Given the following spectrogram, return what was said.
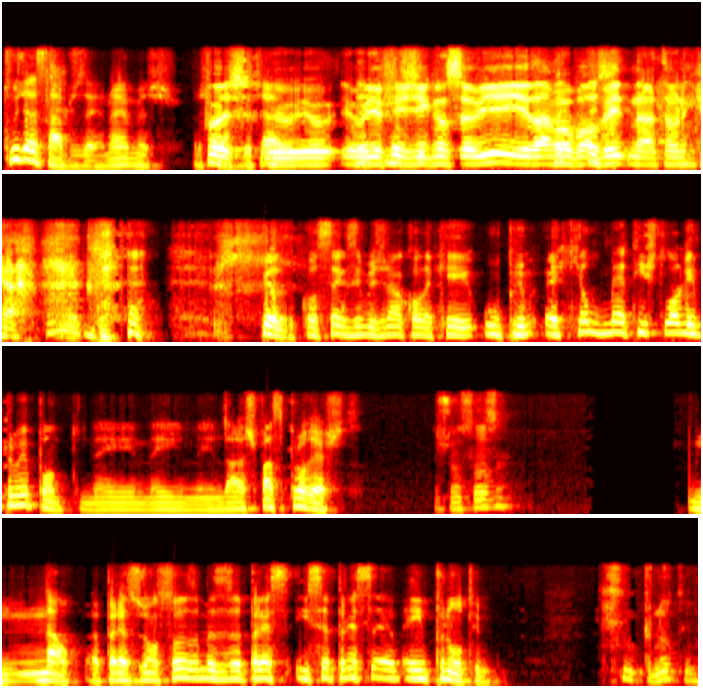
Tu já sabes, Zé, não é? Mas, mas pois, já... eu, eu, eu, ia fingir que não sabia e ia dar o meu palpite. Não, estou a brincar. Pedro, consegues imaginar qual é que é o primeiro. É que ele mete isto logo em primeiro ponto, nem, nem, nem dá espaço para o resto. João Souza? Não, aparece João Souza, mas aparece, isso aparece em penúltimo. penúltimo?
